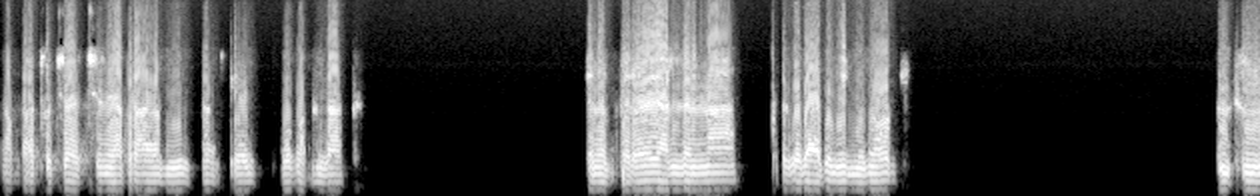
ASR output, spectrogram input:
አባታችን የአብርሃም የይስሐቅ አምላክ የነበረ ያለና ከዘላለም የሚኖር ጥንትና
